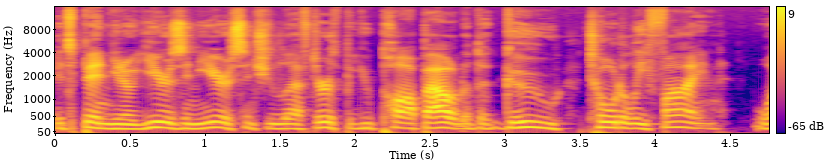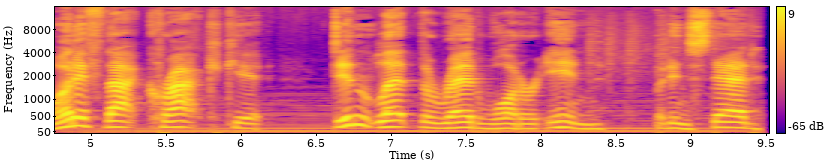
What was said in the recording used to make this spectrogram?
it's been you know years and years since you left Earth, but you pop out of the goo totally fine. What if that crack kit didn't let the red water in, but instead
